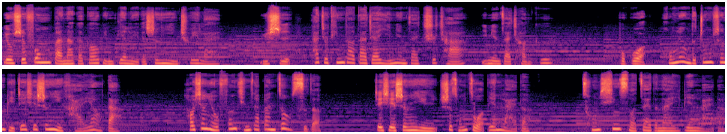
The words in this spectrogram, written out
有时风把那个糕饼店里的声音吹来，于是他就听到大家一面在吃茶，一面在唱歌。不过，洪亮的钟声比这些声音还要大，好像有风琴在伴奏似的。这些声音是从左边来的，从心所在的那一边来的。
